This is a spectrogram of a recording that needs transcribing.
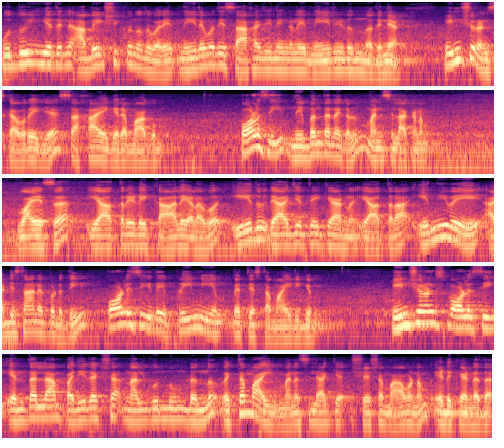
പുതുയതിന് അപേക്ഷിക്കുന്നതുവരെ നിരവധി സാഹചര്യങ്ങളെ നേരിടുന്നതിന് ഇൻഷുറൻസ് കവറേജ് സഹായകരമാകും. പോളിസി നിബന്ധനകൾ മനസ്സിലാക്കണം. വയസ്സ് യാത്രയുടെ കാലയളവ് ഏതു രാജ്യത്തേക്കാണ് യാത്ര എന്നിവയെ അടിസ്ഥാനപ്പെടുത്തി പോളിസിയുടെ പ്രീമിയം വ്യത്യസ്തമായിരിക്കും. ഇൻഷുറൻസ് പോളിസി എന്തെല്ലാം പരിരക്ഷ നൽകുന്നുണ്ടെന്ന് വ്യക്തമായി മനസ്സിലാക്കിയ ശേഷമാവണം എടുക്കേണ്ടത്.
